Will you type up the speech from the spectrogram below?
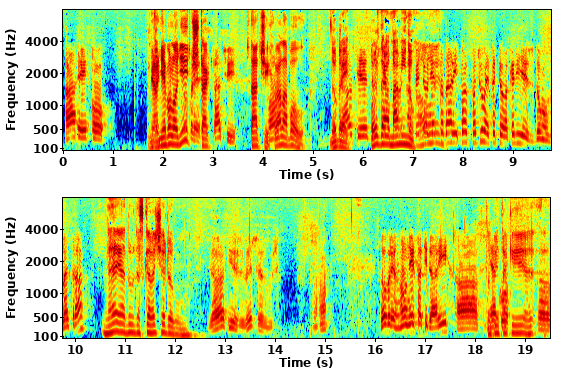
A, E, O. Ja, nebolo nič, Dobre, tak stačí. stačí, No. chvála Bohu. Dobre, Čaute, pozdrav držte maminu. A Peťo, nech sa darí. Po, počúvaj, Peťo, a kedy ideš domov? Zajtra? Ne, já jdu dneska večer domů. Ja, ty ješ večer už. Aha. Dobre, no nech sa ti darí. A Tobě nejako, taky eh, uh,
